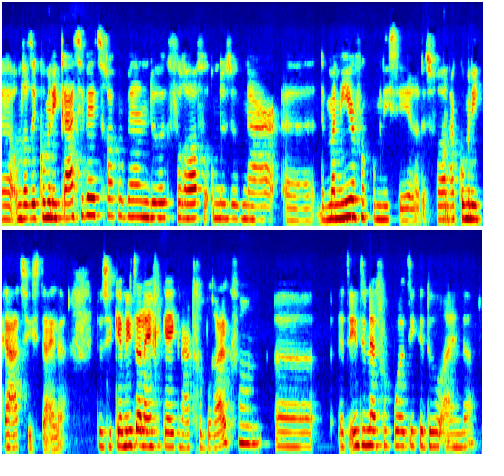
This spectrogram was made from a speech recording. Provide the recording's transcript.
Uh, omdat ik communicatiewetenschapper ben, doe ik vooral veel onderzoek naar uh, de manier van communiceren. Dus vooral naar communicatiestijlen. Dus ik heb niet alleen gekeken naar het gebruik van uh, het internet voor politieke doeleinden.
